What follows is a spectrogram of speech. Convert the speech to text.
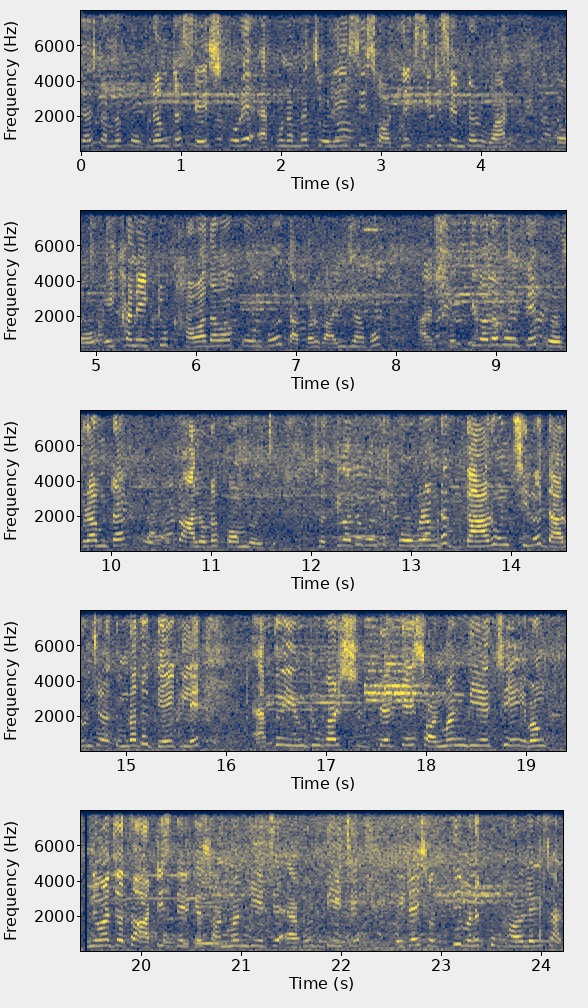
জাস্ট আমরা প্রোগ্রামটা শেষ করে এখন আমরা চলে এসেছি সল্টলেক সিটি সেন্টার ওয়ান তো এখানে একটু খাওয়া দাওয়া করব, তারপর বাড়ি যাব। আর সত্যি কথা বলতে প্রোগ্রামটা একটু আলোটা কম রয়েছে। সত্যি কথা বলতে প্রোগ্রামটা দারুণ ছিল দারুণ ছিল। তোমরা তো দেখলে, এত ইউটিউবারসদেরকে সম্মান দিয়েছে এবং সিনেমার যত আর্টিস্টদেরকে সম্মান দিয়েছে, অ্যাওয়ার্ড দিয়েছে, এটাই সত্যি মানে খুব ভালো লেগেছে। আর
